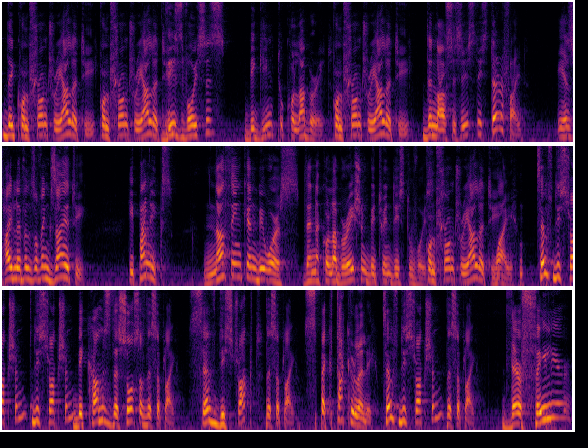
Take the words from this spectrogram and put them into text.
They confront reality, confront reality. These voices begin to collaborate. Confront reality. The narcissist is terrified. He has high levels of anxiety. He panics. Nothing can be worse than a collaboration between these two voices. Confront reality. Why? Self-destruction destruction becomes the source of the supply. Self-destruct the supply. Spectacularly. Self-destruction the supply. Their failure,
